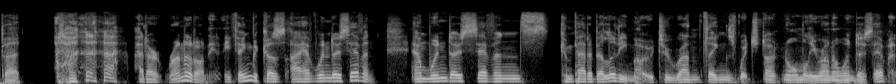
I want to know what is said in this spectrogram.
but I don't run it on anything because I have Windows 7. And Windows 7's compatibility mode to run things which don't normally run on Windows 7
